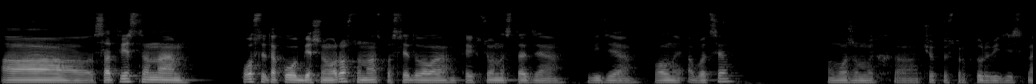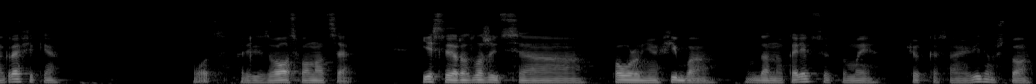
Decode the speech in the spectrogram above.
А, соответственно, после такого бешеного роста у нас последовала коррекционная стадия в виде волны АБЦ. Мы можем их а, четкую структуру видеть на графике. Вот, реализовалась волна С. Если разложить а, по уровню FIBA данную коррекцию, то мы четко с вами видим, что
